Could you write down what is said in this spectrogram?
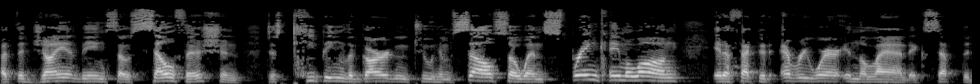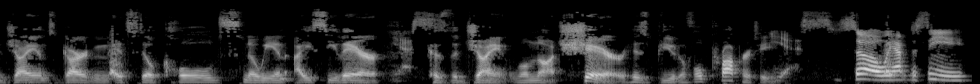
at the giant being so selfish and just keeping the garden to himself. So when spring came along, it affected everywhere in the land except the giant's garden. It's still cold, snowy, and icy there. Yes. Because the giant will not share his beautiful property. Yes. So we have to see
